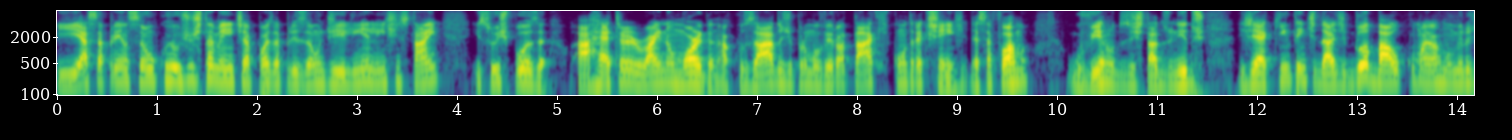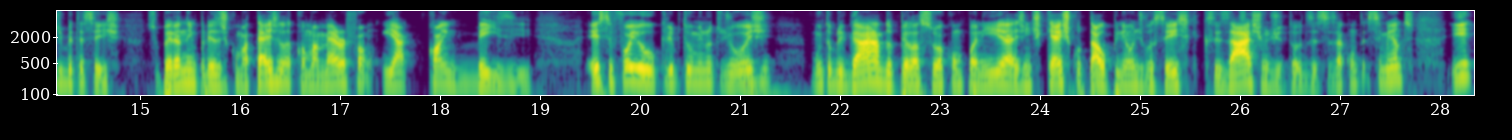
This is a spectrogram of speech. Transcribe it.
E essa apreensão ocorreu justamente após a prisão de Linha Liechtenstein e sua esposa, a Heather Rhino Morgan, acusados de promover o ataque contra a exchange. Dessa forma, o governo dos Estados Unidos já é a quinta entidade global com maior número de BTCs, superando empresas como a Tesla, como a Marathon e a Coinbase. Esse foi o Cripto Minuto de hoje. Muito obrigado pela sua companhia. A gente quer escutar a opinião de vocês, o que vocês acham de todos esses acontecimentos. E,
